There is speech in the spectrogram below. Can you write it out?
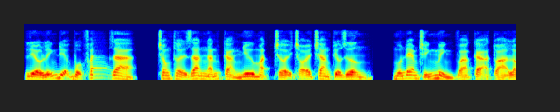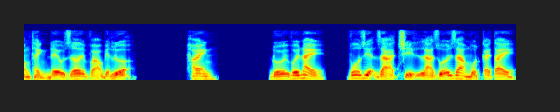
liều lĩnh địa buộc phát ra, trong thời gian ngắn càng như mặt trời chói trang tiêu dương, muốn đem chính mình và cả tòa Long Thành đều rơi vào biển lửa. Hai anh. Đối với này, vô diện giả chỉ là duỗi ra một cái tay,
